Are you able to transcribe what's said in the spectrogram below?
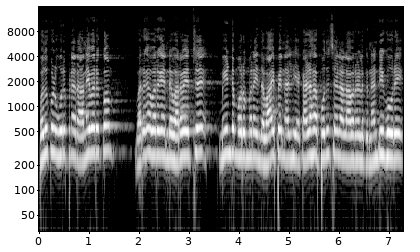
பொதுக்குழு உறுப்பினர் அனைவருக்கும் வருக வருக என்று வரவேற்று மீண்டும் ஒரு முறை இந்த வாய்ப்பை நல்கிய கழக பொதுச் செயலாளர் அவர்களுக்கு நன்றி கூறி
